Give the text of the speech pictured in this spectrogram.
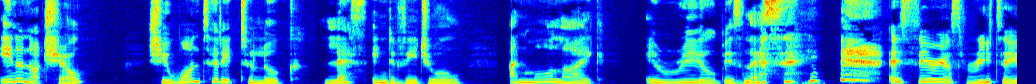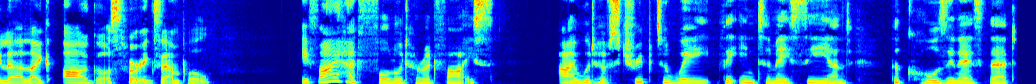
In a nutshell, she wanted it to look less individual, and more like a real business, a serious retailer like Argos, for example. If I had followed her advice, I would have stripped away the intimacy and the coziness that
